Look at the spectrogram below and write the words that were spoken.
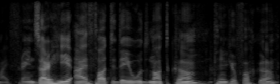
my friends are here. I thought they would not come. Thank you for coming.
